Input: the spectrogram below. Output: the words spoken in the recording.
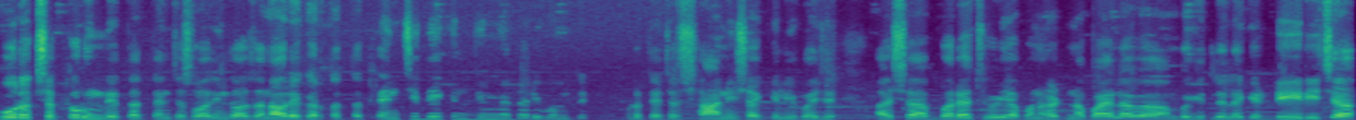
गोरक्षक करून देतात त्यांच्या स्वाधीन जेव्हा जनावरे करतात तर त्यांची देखील जिम्मेदारी बनते. पुढं त्याच्यात शहानिशा केली पाहिजे. अशा बऱ्याच वेळी आपण घटना पाहायला बघितलेलं आहे की डेअरीच्या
